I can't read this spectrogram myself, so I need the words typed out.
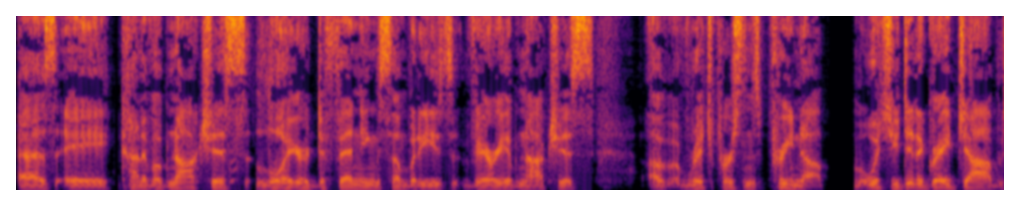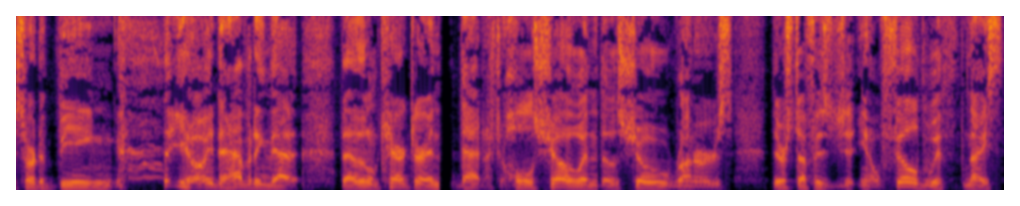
as a kind of obnoxious lawyer defending somebody's very obnoxious a rich person's prenup, which you did a great job sort of being, you know, inhabiting that, that little character and that whole show and those showrunners, their stuff is, you know, filled with nice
